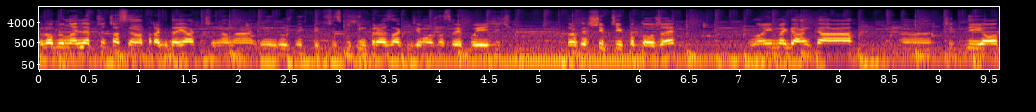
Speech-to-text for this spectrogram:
y, robią najlepsze czasy na track dayach czy na, na różnych tych wszystkich imprezach, gdzie można sobie pojeździć trochę szybciej po torze. No i Meganka e, czy Clio,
